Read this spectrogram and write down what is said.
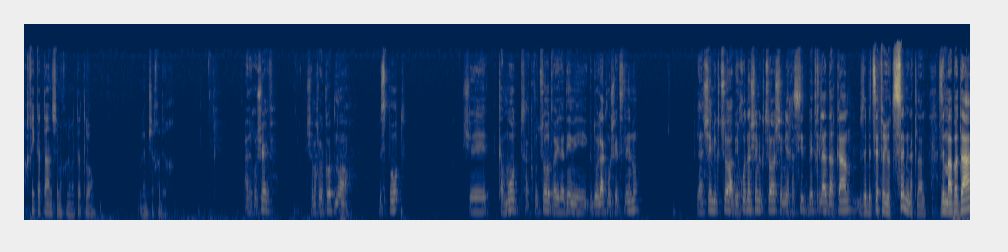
הכי קטן שהם יכולים לתת לו להמשך הדרך. אני חושב שמחלקות נוער בספורט, שכמות הקבוצות והילדים היא גדולה כמו שאצלנו, לאנשי מקצוע, בייחוד אנשי מקצוע שהם יחסית בתחילת דרכם, זה בית ספר יוצא מן הכלל. זה מעבדה,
